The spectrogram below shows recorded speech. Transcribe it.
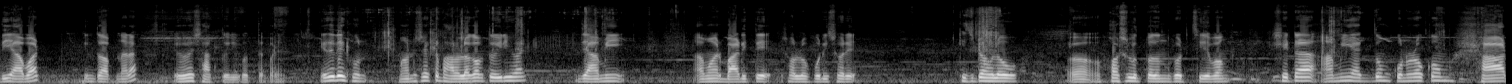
দিয়ে আবার কিন্তু আপনারা এভাবে শাক তৈরি করতে পারেন। এতে দেখুন, মানুষের একটা ভালো লাগাও তৈরি হয় যে আমি আমার বাড়িতে স্বল্প পরিসরে কিছুটা হলেও ফসল উৎপাদন করছি এবং সেটা আমি একদম কোনো রকম সার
